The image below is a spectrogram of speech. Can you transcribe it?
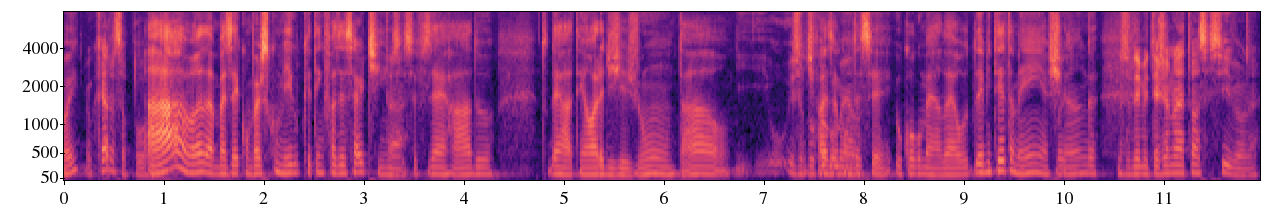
Oi? Eu quero essa porra. Ah, manda, mas aí conversa comigo porque tem que fazer certinho. Tá. Se você fizer errado, tudo errado. Tem a hora de jejum e tal. E- A Isso gente é pro faz cogumelo. acontecer. O cogumelo, é. O DMT também, a xanga. Mas o DMT já não é tão acessível, né?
